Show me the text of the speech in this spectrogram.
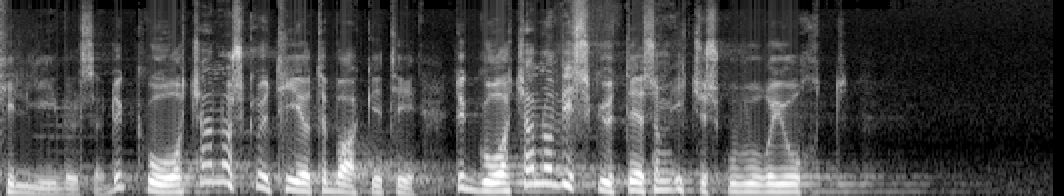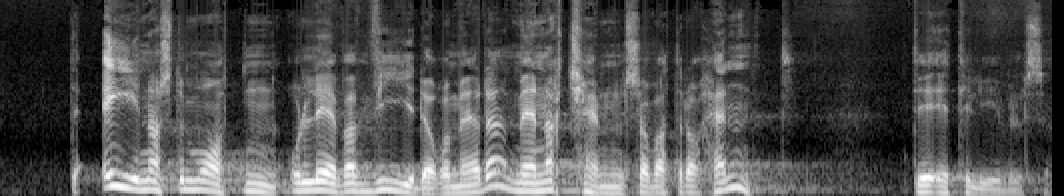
tilgivelse. Det går ikke an å skru tida tilbake i tid. Det går ikke an å viske ut det som ikke skulle vært gjort. Det eneste måten å leve videre med det, med en erkjennelse av at det har hendt, det er tilgivelse.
